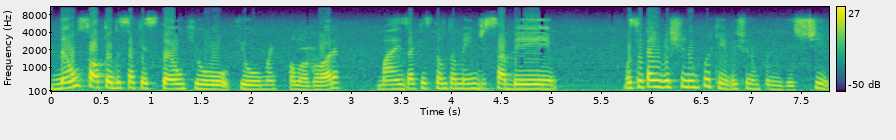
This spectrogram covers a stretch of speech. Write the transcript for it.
Não só toda essa questão que o, que o Mike falou agora, mas a questão também de saber. Você está investindo por quê? Investindo por investir?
